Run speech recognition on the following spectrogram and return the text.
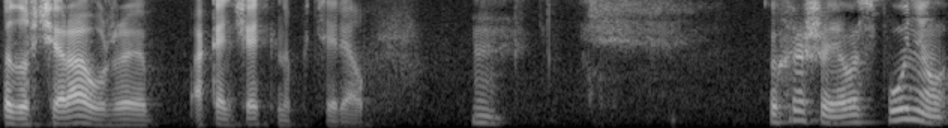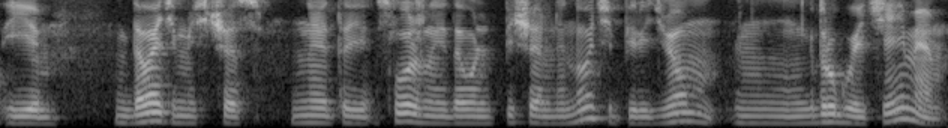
позавчера уже окончательно потерял. Ну хорошо, я вас понял. И давайте мы сейчас на этой сложной и довольно печальной ноте перейдем к другой теме.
